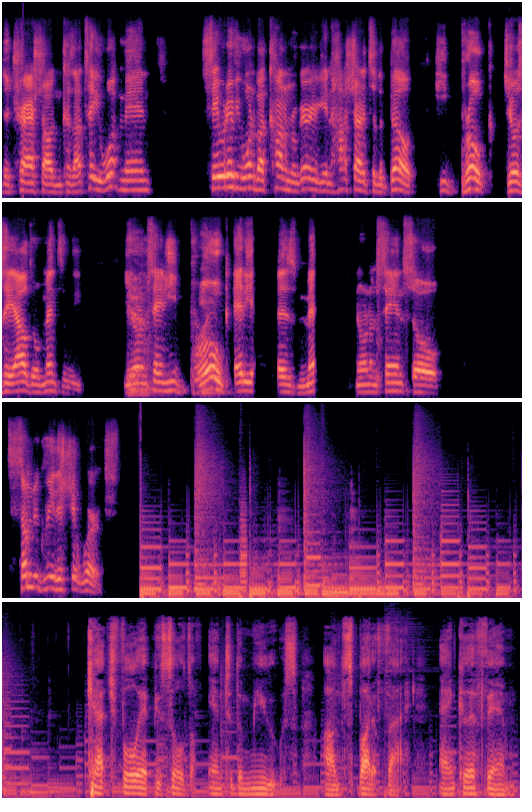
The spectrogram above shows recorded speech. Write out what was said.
the trash talking because i'll tell you what man say whatever you want about conor mcgregor getting hot shotted to the belt he broke jose aldo mentally you yeah. know what i'm saying he broke eddie as mentally you know what i'm saying so some degree this shit works Catch full episodes of Enter the Muse on Spotify, Anchor FM,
